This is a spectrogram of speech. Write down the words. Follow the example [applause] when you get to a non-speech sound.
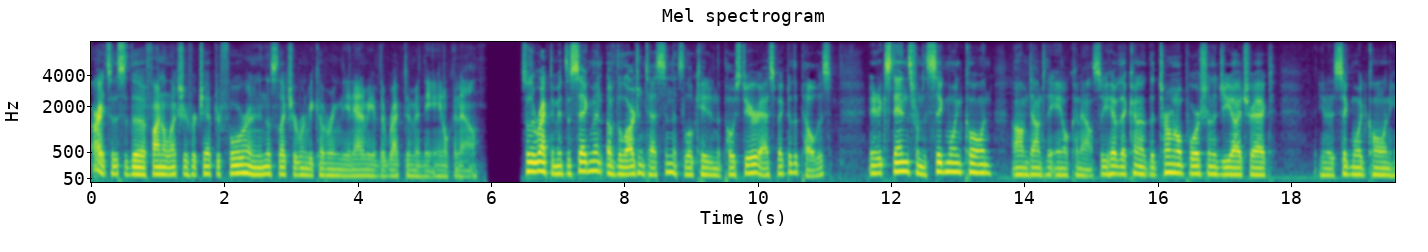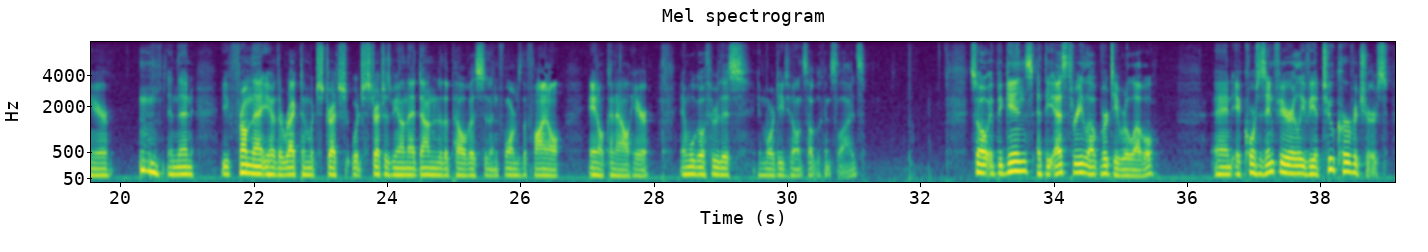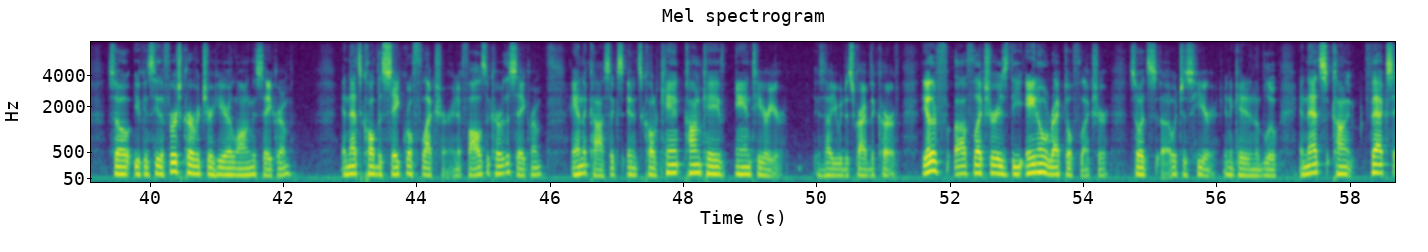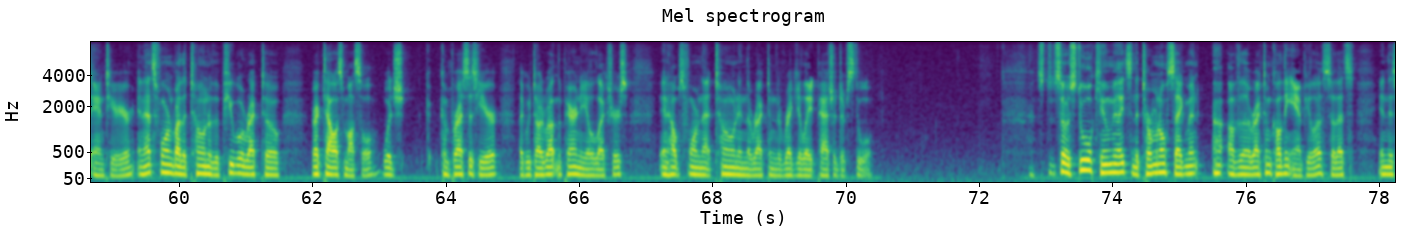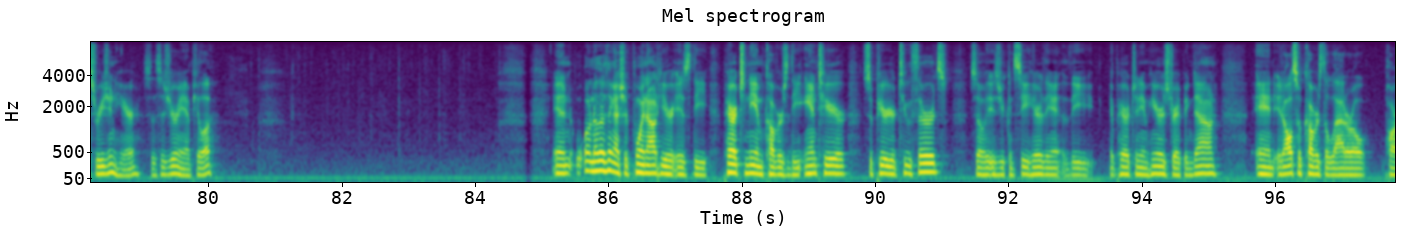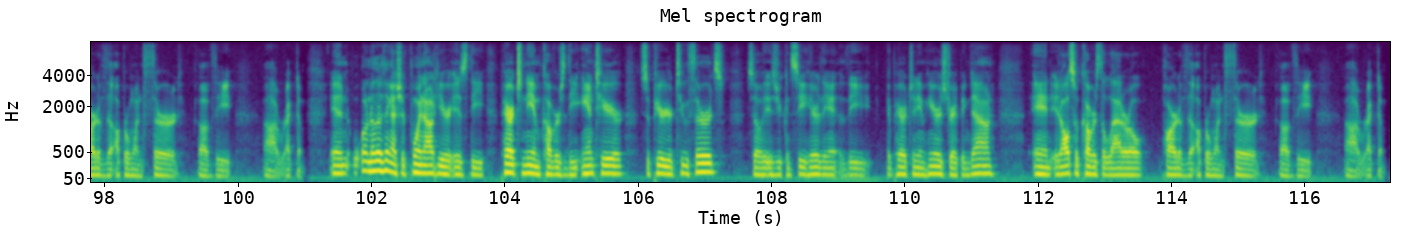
All right, so this is the final lecture for chapter 4, and in this lecture, we're going to be covering the anatomy of the rectum and the anal canal. So, the rectum, it's a segment of the large intestine that's located in the posterior aspect of the pelvis, and it extends from the sigmoid colon um, down to the anal canal. So, you have that kind of the terminal portion of the GI tract, you know, the sigmoid colon here, [clears throat] and then you, from that, you have the rectum, which stretch which stretches beyond that down into the pelvis, and then forms the final anal canal here. And we'll go through this in more detail in subsequent slides. So it begins at the S3 level, vertebral level, and it courses inferiorly via two curvatures. So you can see the first curvature here along the sacrum, and that's called the sacral flexure, and it follows the curve of the sacrum and the coccyx, and it's called concave anterior is how you would describe the curve. The other uh, flexure is the anorectal flexure, so it's uh, which is here indicated in the blue, and that's convex anterior, and that's formed by the tone of the puborecto rectalis muscle, which compresses here, like we talked about in the perineal lectures, and helps form that tone in the rectum to regulate passage of stool. So stool accumulates in the terminal segment uh, of the rectum called the ampulla. So that's in this region here. So this is your ampulla. And another thing I should point out here is the peritoneum covers the anterior superior two thirds. So as you can see here, the the peritoneum here is draping down, and it also covers the lateral part of the upper one third of the uh, rectum. And another thing I should point out here is the peritoneum covers the anterior superior two thirds. So as you can see here, the, the peritoneum here is draping down, and it also covers the lateral part of the upper one third of the uh, rectum.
